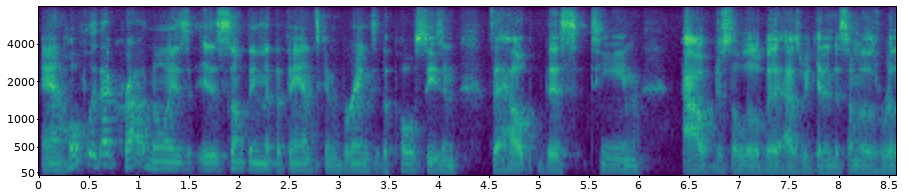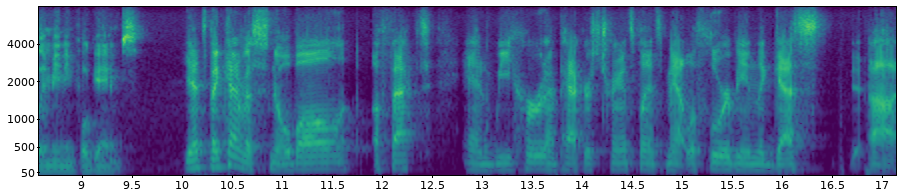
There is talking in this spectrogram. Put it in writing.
And hopefully, that crowd noise is something that the fans can bring to the postseason to help this team out just a little bit as we get into some of those really meaningful games. Yeah, it's been kind of a snowball effect. And we heard on Packers Transplants Matt LaFleur being the guest uh,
